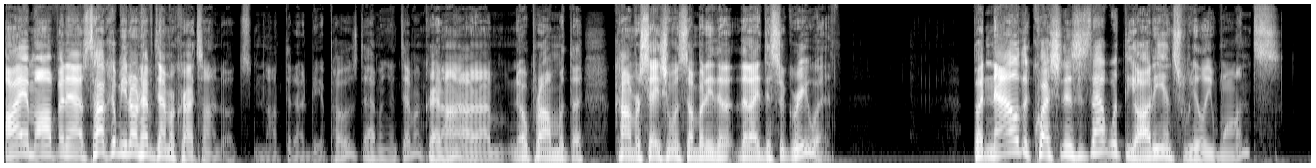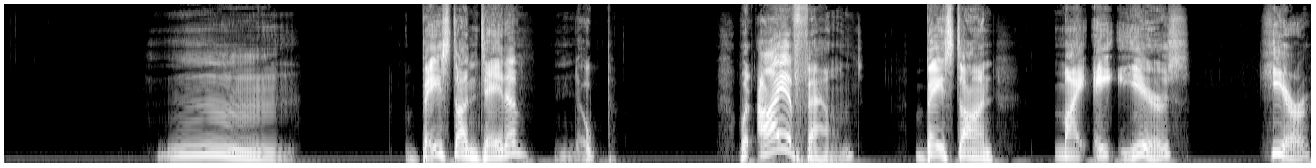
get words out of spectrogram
I am often asked, how come you don't have Democrats on? Well, it's not that I'd be opposed to having a Democrat on. I, have no problem with the conversation with somebody that, that I disagree with. But now the question is, is that what the audience really wants? Hmm. Based on data? Nope. What I have found, based on my eight years here,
